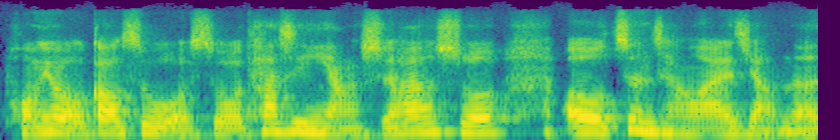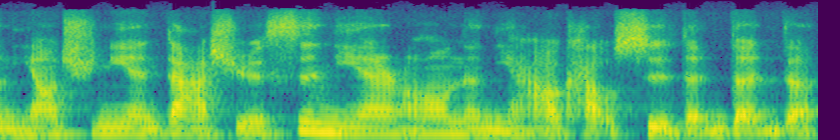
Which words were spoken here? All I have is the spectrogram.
朋友告诉我说，他是营养师，他说哦，正常来讲呢，你要去念大学四年，然后呢，你还要考试等等的。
